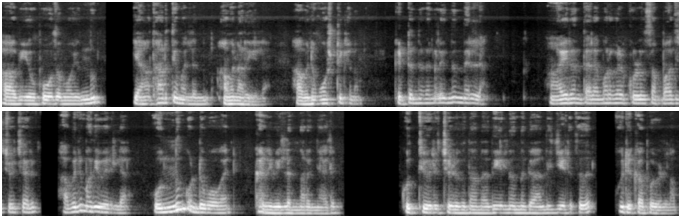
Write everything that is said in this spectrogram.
ഭാവിയോ ഭൂതമോ ഒന്നും യാഥാർത്ഥ്യമല്ലെന്നും അവനറിയില്ല. അവന് മോഷ്ടിക്കണം. കിട്ടുന്നിടങ്ങളിൽ നിന്നല്ല. ആയിരം തലമുറകൾക്കുള്ള സമ്പാദിച്ചു വെച്ചാലും അവന് മതി വരില്ല. ഒന്നും കൊണ്ടുപോകാൻ കഴിവില്ലെന്നറിഞ്ഞാലും. കുത്തിയൊലിച്ചൊഴുകുന്ന നദിയിൽ നിന്ന് ഗാന്ധിജി എടുത്തത് ഒരു കപ്പ് വെള്ളം.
